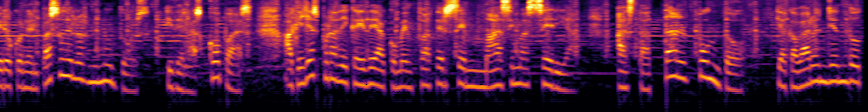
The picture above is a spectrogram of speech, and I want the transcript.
pero con el paso de los minutos y de las copas, aquella esporádica idea comenzó a hacerse más y más seria, hasta tal punto que acabaron yendo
